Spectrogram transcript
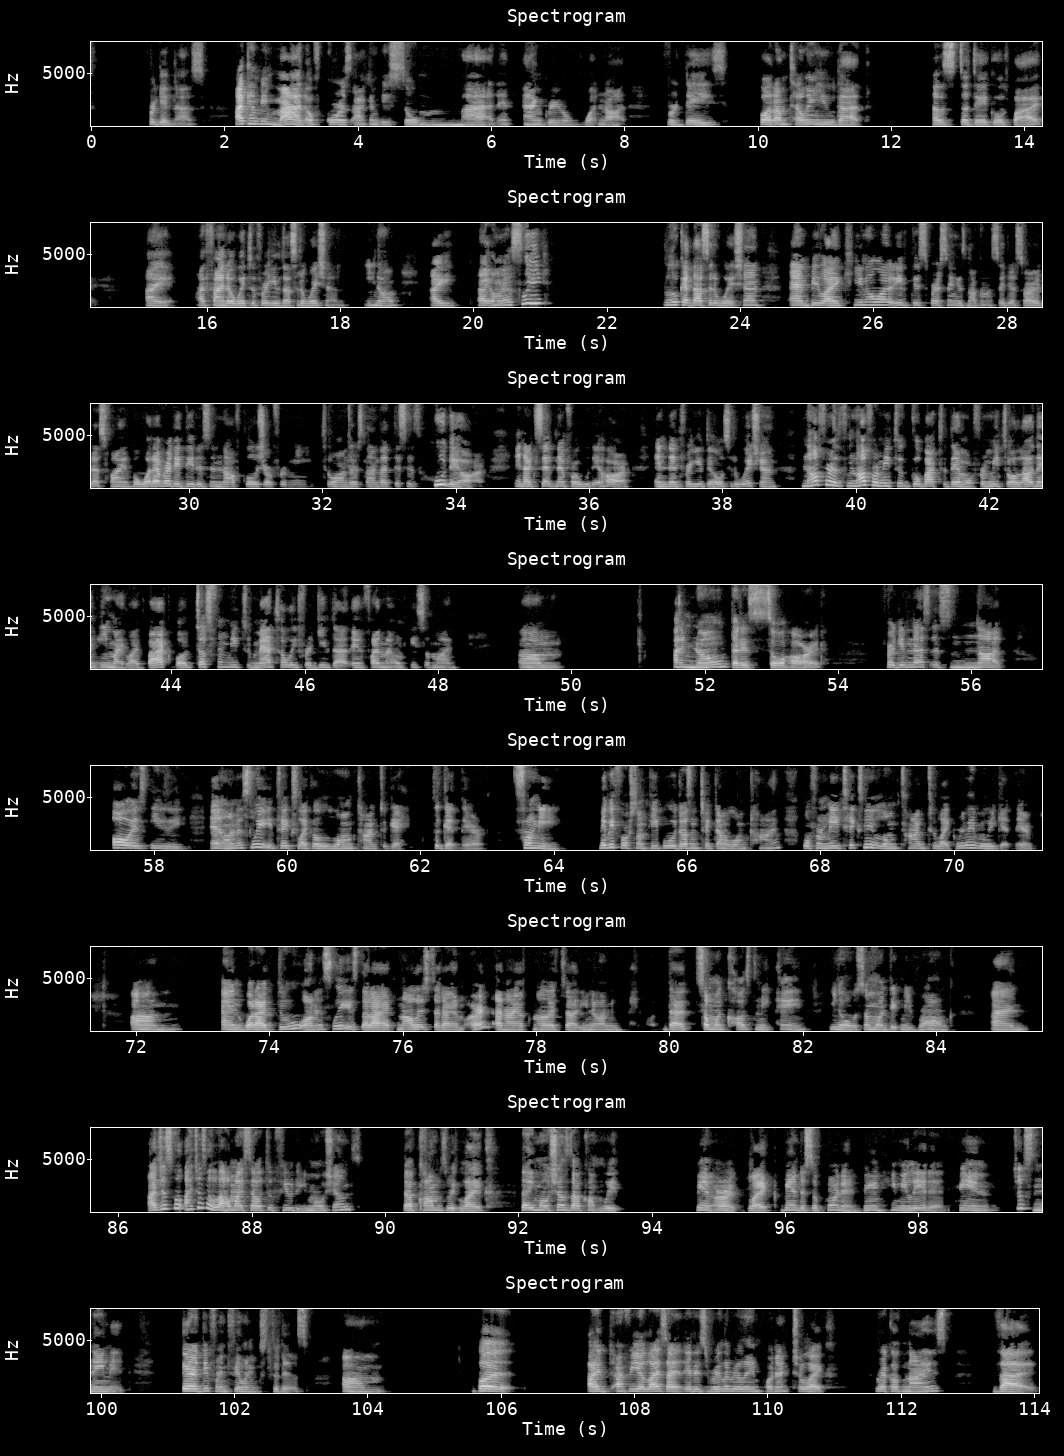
forgiveness. I can be mad, of course, I can be so mad and angry or whatnot for days. But I'm telling you that as the day goes by, I I find a way to forgive that situation. You know, I I honestly look at that situation and be like, you know what, if this person is not gonna say they're sorry, that's fine. But whatever they did is enough closure for me to understand that this is who they are and accept them for who they are and then forgive the whole situation. Not for not for me to go back to them or for me to allow them in my life back, but just for me to mentally forgive that and find my own peace of mind. Um I know that is so hard. Forgiveness is not always easy. And honestly, it takes like a long time to get to get there. For me, maybe for some people it doesn't take them a long time, but for me it takes me a long time to like really really get there. Um and what I do honestly is that I acknowledge that I am hurt and I acknowledge that you know i mean that someone caused me pain you know someone did me wrong and i just i just allow myself to feel the emotions that comes with like the emotions that come with being hurt like being disappointed being humiliated being just name it. There are different feelings to this. Um but I I realized that it is really really important to like recognize that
